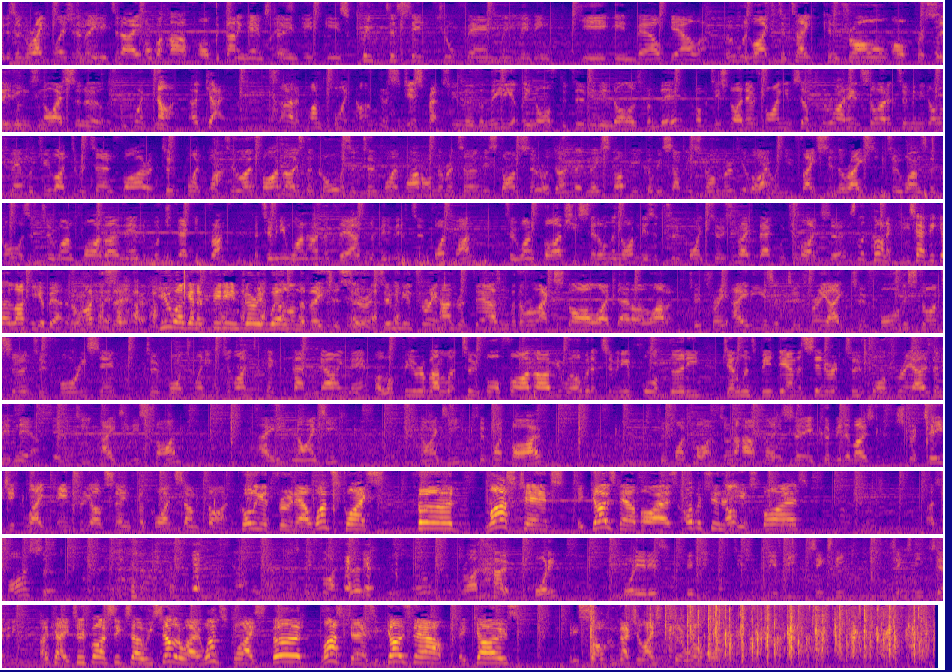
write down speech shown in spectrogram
It is a great pleasure to be here today on behalf of the Cunningham's team. It is quintessential family living here in Balgowlah. Who would like to take control of proceedings nice and early? 1.9. Okay. Start at 1.9. I'm going to suggest perhaps we move immediately north to $2 million from there. Competition identifying himself to the right hand side at $2 million. Man, would you like to return fire at 2.1? 205 is the call. Is it 2.1 on the return this time, sir? Or don't let me stop you. Could be something stronger if you like. When you face in the race at 2.1's the call. Is it 2150, man, to put you back in front? At 2,100,000, a bit of it of 2.1. 215, she set on the nod and is at 2.2 straight back. Would you like, sir? He's laconic. He's happy-go-lucky about it. I like it, sir. you are going to fit in very well on the beaches, sir. At 2,300,000 with a relaxed style like that, I love it. 2380 is it? 238, 24 this time, sir. 24 he said. 2420. Would you like to keep the pattern going, ma'am? I'll look for your rebuttal at 2450 if you will, but at 2,430. Gentleman's bid down the centre at 2430 is the bid now. 70, 80 this time. 80, 90, 90, 2.5. 2.5, two and a half dollars. It could be the most strategic late entry I've seen for quite some time. Calling it through now, once, twice, third, last chance. It goes now, buyers. Opportunity oh, expires. Expires, sir. Must be 5.30. Right, ho. 40, 40 it is, 50, 50, 60, 60, 70. Okay, 2560, we sell it away once, twice, third, last chance. It goes now, it goes. It is sold. Congratulations, sir. Well done.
